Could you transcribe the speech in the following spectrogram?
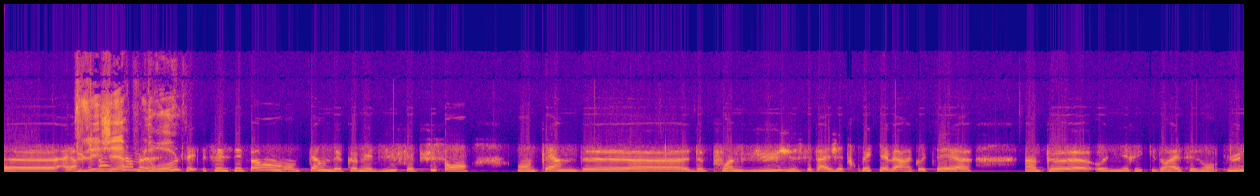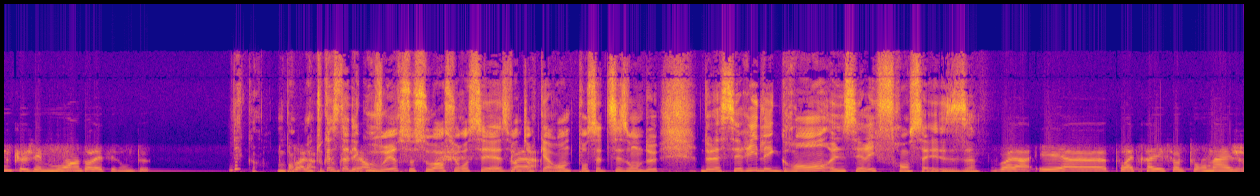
Euh, alors, Plus légère, termes- plus drôle? c'est- pas en termes de comédie, c'est plus en, en termes de, euh, de point de vue. Je sais pas, j'ai trouvé qu'il y avait un côté euh, un peu onirique dans la saison 1 que j'ai moins dans la saison 2. D'accord. Bon, Voilà, en tout cas, c'est à découvrir ce soir sur OCS, Voilà. 20h40 pour cette saison 2 de la série Les Grands, une série française. Voilà, et pour être allé sur le tournage,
